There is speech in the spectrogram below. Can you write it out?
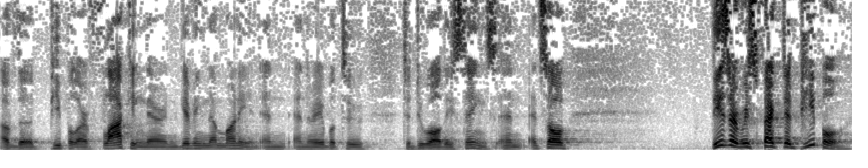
of the people are flocking there and giving them money and, and, and they're able to, to do all these things. And, and so, these are respected people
